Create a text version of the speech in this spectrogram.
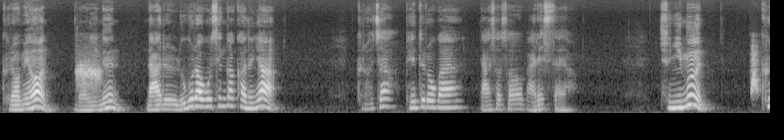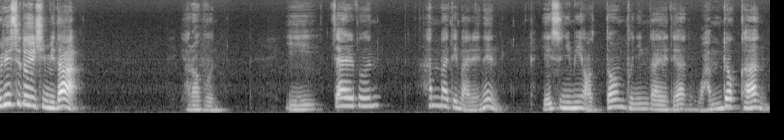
그러면 너희는 나를 누구라고 생각하느냐? 그러자 베드로가 나서서 말했어요. 주님은 그리스도이십니다. 여러분, 이 짧은 한마디 말에는 예수님이 어떤 분인가에 대한 완벽한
